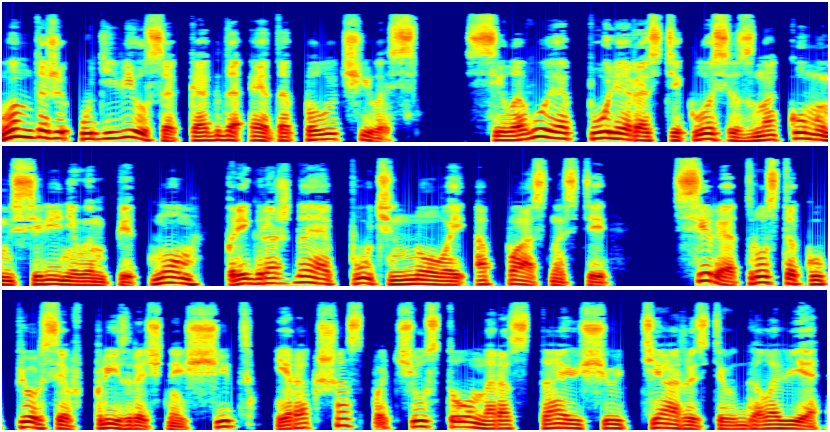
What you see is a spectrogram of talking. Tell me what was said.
Он даже удивился, когда это получилось. Силовое поле растеклось знакомым сиреневым пятном, преграждая путь новой опасности. Серый отросток уперся в призрачный щит, и Ракшас почувствовал нарастающую тяжесть в голове.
